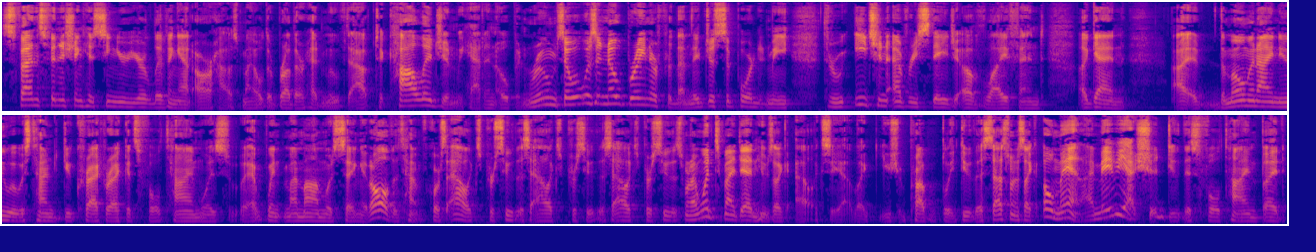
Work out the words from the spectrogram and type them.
Sven's finishing his senior year living at our house. My older brother had moved out to college, and we had an open room, so it was a no brainer for them. They've just supported me through each and every stage of life. And again, I, the moment I knew it was time to do Cracked Racquets full time was when my mom was saying it all the time. Of course, Alex, pursue this, Alex, pursue this, Alex, pursue this. When I went to my dad and he was like, Alex, yeah, like you should probably do this. That's when I was like, oh man, I, maybe I should do this full time. But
